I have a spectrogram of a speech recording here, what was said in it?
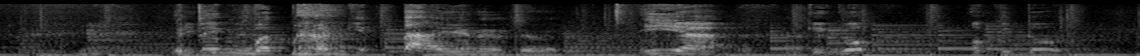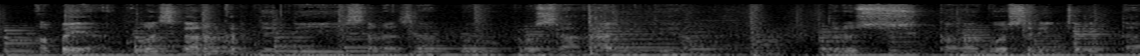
itu yang gitu. membuat beban kita gitu cuy. iya kayak gue waktu itu apa ya gue kan sekarang kerja di salah satu perusahaan gitu ya terus kakak gue sering cerita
